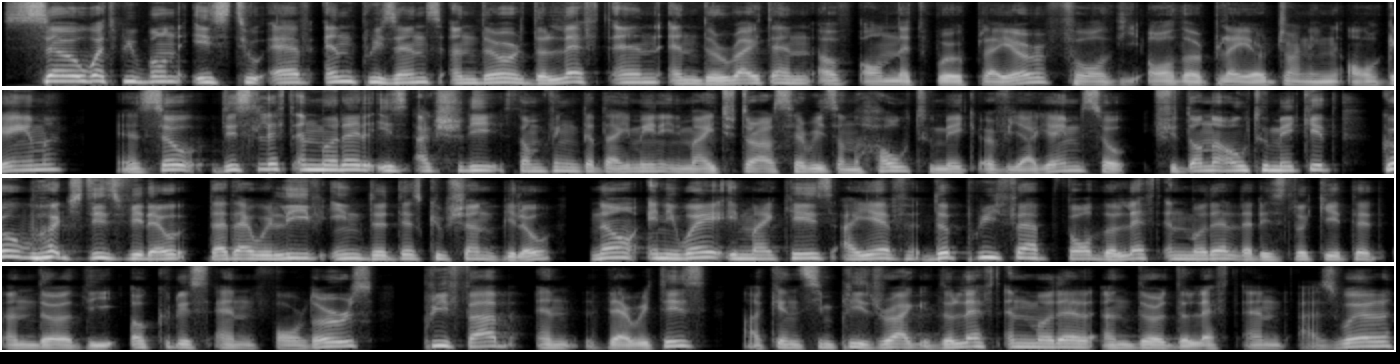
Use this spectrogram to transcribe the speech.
So what we want is to have end presents under the left end and the right end of our network player for the other player joining our game. And so this left end model is actually something that I made in my tutorial series on how to make a VR game. So if you don't know how to make it, go watch this video that I will leave in the description below. Now, anyway, in my case, I have the prefab for the left end model that is located under the Oculus Hand folders prefab and there it is. I can simply drag the left hand model under the left hand as well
